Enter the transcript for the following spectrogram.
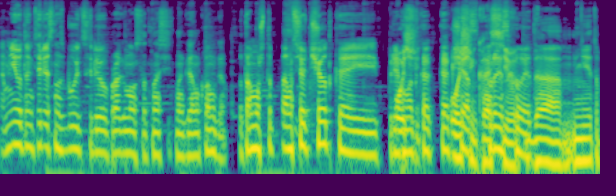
А мне вот интересно, сбудется ли его прогноз относительно Гонконга, потому что там все четко и прямо очень, вот как, как очень сейчас красиво. происходит. Да, мне, это,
